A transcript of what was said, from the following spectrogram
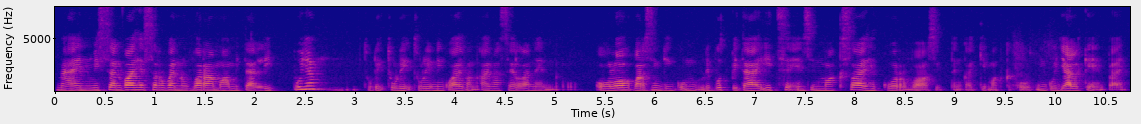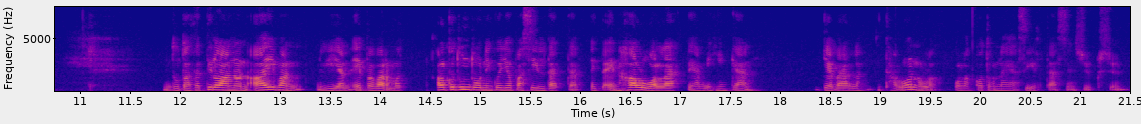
Mä en missään vaiheessa ruvennut varaamaan mitään lippuja. Tuli, tuli, tuli niin kuin aivan, aivan sellainen olo, varsinkin kun liput pitää itse ensin maksaa ja he korvaa sitten kaikki matkakulut niin kuin jälkeenpäin. Niin tuntuu, että tilanne on aivan liian epävarma. Alkoi tuntua niin kuin jopa siltä, että, että en halua lähteä mihinkään keväällä. Nyt haluan olla, olla kotona ja siirtää sen syksyyn.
